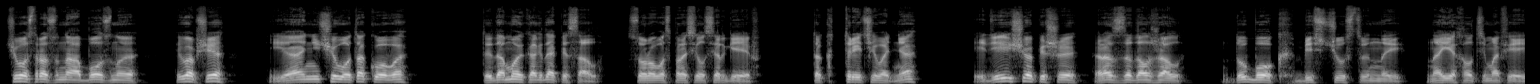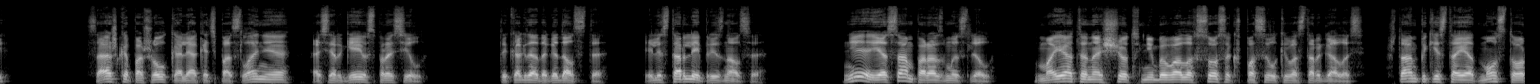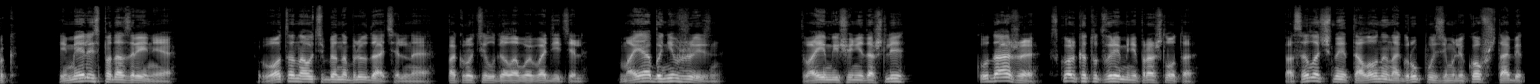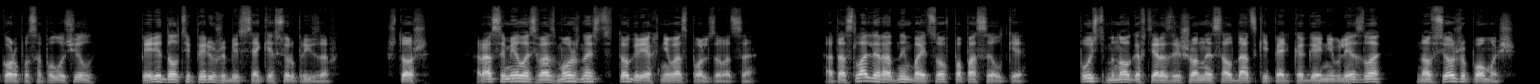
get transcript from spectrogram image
«Чего сразу на обозную? И вообще, я ничего такого». «Ты домой когда писал?» — сурово спросил Сергеев. «Так третьего дня? Иди еще пиши, раз задолжал». «Дубок бесчувственный», — наехал Тимофей. Сашка пошел калякать послание, а Сергеев спросил. «Ты когда догадался-то? Или Старлей признался?» «Не, я сам поразмыслил. Моя-то насчет небывалых сосок в посылке восторгалась. Штампики стоят Мосторг. Имелись подозрения. «Вот она у тебя наблюдательная», — покрутил головой водитель. «Моя бы не в жизнь». «Твоим еще не дошли?» «Куда же? Сколько тут времени прошло-то?» Посылочные талоны на группу земляков в штабе корпуса получил, передал теперь уже без всяких сюрпризов. Что ж, раз имелась возможность, то грех не воспользоваться. Отослали родным бойцов по посылке. Пусть много в те разрешенные солдатские 5 кг не влезло, но все же помощь.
